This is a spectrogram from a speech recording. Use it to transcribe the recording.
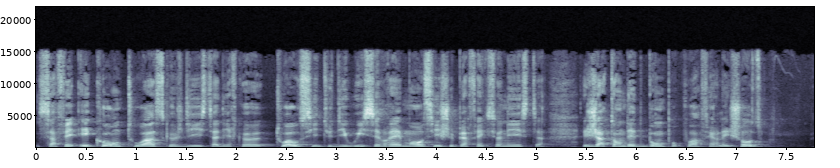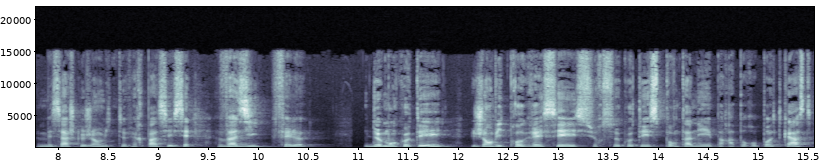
ça fait écho en toi ce que je dis, c'est-à-dire que toi aussi tu dis oui c'est vrai, moi aussi je suis perfectionniste, j'attends d'être bon pour pouvoir faire les choses. Le message que j'ai envie de te faire passer c'est vas-y, fais-le. De mon côté, j'ai envie de progresser sur ce côté spontané par rapport au podcast.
